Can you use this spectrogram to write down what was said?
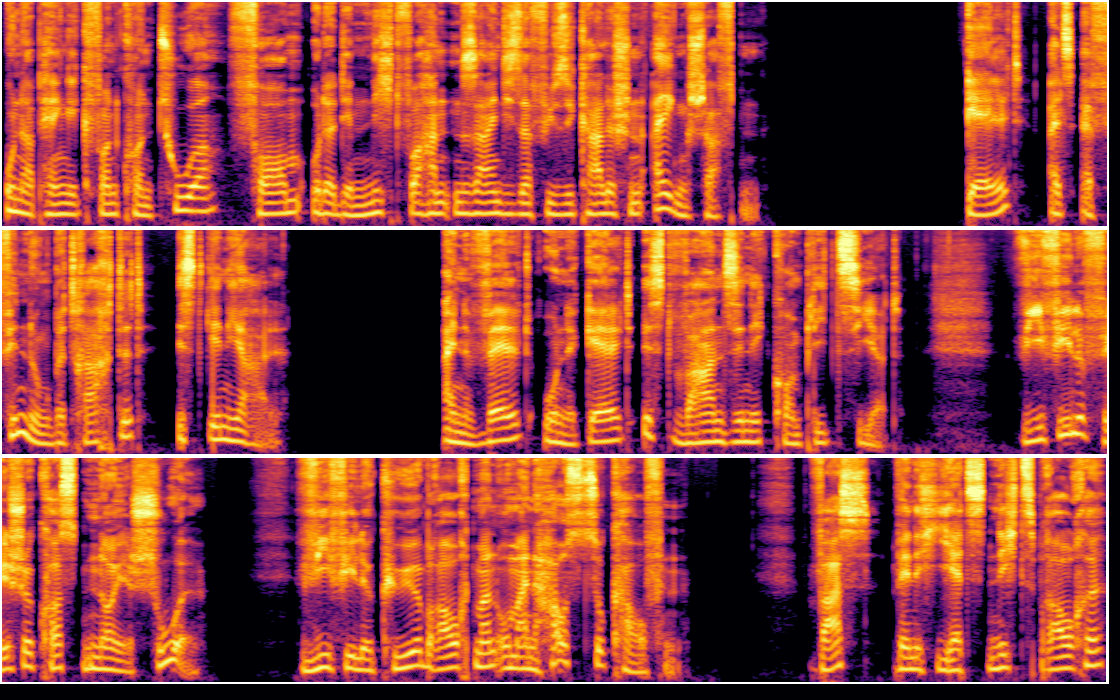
unabhängig von Kontur, Form oder dem Nichtvorhandensein dieser physikalischen Eigenschaften. Geld als Erfindung betrachtet ist genial. Eine Welt ohne Geld ist wahnsinnig kompliziert. Wie viele Fische kosten neue Schuhe? Wie viele Kühe braucht man, um ein Haus zu kaufen? Was, wenn ich jetzt nichts brauche,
